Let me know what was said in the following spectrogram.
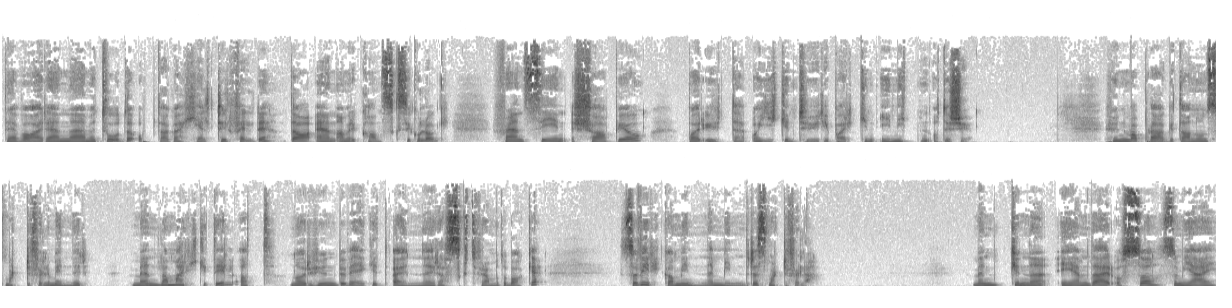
Det var en eh, metode oppdaga helt tilfeldig da en amerikansk psykolog, Francine Shapio, var ute og gikk en tur i parken i 1987. Hun var plaget av noen smertefulle minner, men la merke til at når hun beveget øynene raskt fram og tilbake, så virka minnene mindre smertefulle. Men kunne EMDR også, som jeg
